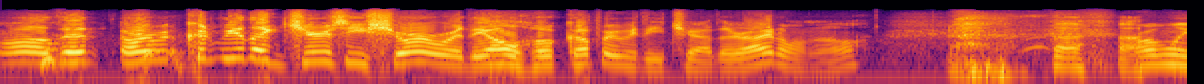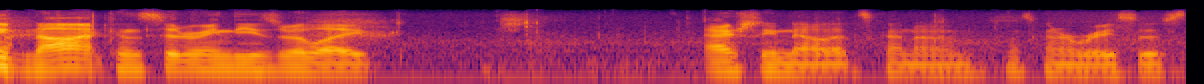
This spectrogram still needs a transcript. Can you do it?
Well, then, or it could be like Jersey Shore where they all hook up with each other. I don't know. Probably not, considering these are like. Actually, no. That's kind of that's kind of racist.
